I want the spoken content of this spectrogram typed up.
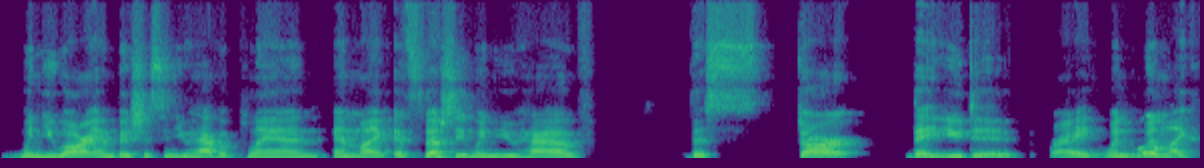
when you are ambitious and you have a plan and like especially when you have the start that you did right? When when like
